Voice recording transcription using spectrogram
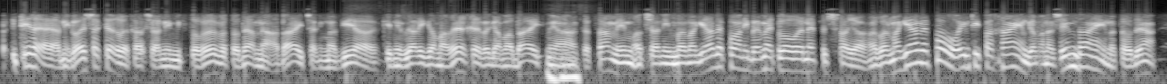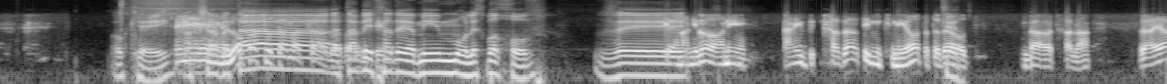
תראה, אני לא אשקר לך שאני מסתובב, אתה יודע, מהבית, שאני מגיע, כי נפגע לי גם הרכב וגם הבית מהקסאמים, אז כשאני מגיע לפה אני באמת לא רואה נפש חיה, אבל מגיע לפה רואים טיפה חיים, גם אנשים באים, אתה יודע. אוקיי. אה, עכשיו לא אתה, באחד הימים הולך ברחוב, ו... כן, אני לא, אני, אני חזרתי מקניות, אתה יודע, עוד בהתחלה, והיה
